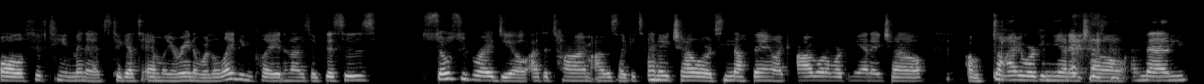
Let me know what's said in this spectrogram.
all of 15 minutes to get to Amalie Arena where the Lightning played. And I was like, this is so super ideal. At the time, I was like, it's NHL or it's nothing. Like, I want to work in the NHL. I'll die to work in the NHL. and then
